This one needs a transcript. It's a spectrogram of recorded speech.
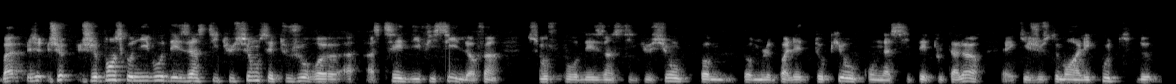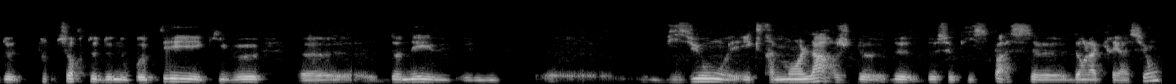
Bah, je, je, pense qu'au niveau des institutions, c'est toujours euh, assez difficile. Enfin, sauf pour des institutions comme, comme le Palais de Tokyo qu'on a cité tout à l'heure, qui est justement à l'écoute de, de, toutes sortes de nouveautés et qui veut euh, donner une, euh, une, vision extrêmement large de, de, ce qui se passe euh, dans la création.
